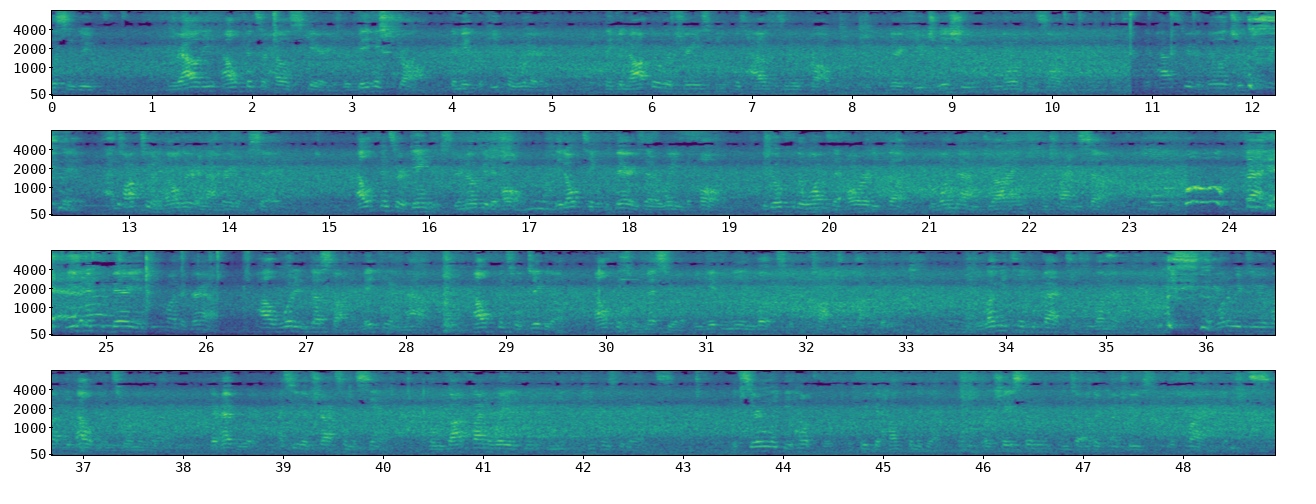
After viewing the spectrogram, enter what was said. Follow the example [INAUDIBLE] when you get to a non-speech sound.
Listen, dude. In reality, elephants are hella scary. They're big and strong. They make the people wary. They can knock over trees, people's houses, no problem. They're a huge issue, and no one can solve it. They pass through the village every day. I talked to an elder, and I heard him say, Elephants are dangerous. They're no good at all. They don't take the berries that are waiting to fall. They go for the ones that already fell, the one that I'm drying and trying to sell. In fact, even if you bury it deep underground, pile wood and dust on it, making a mound. Elephants will dig you up. Elephants will mess you up and give you mean looks if you talk too loud. But let me take you back to the dilemma. [COUGHS] What do we do about the elephants roaming around? They're everywhere. I see their tracks in the sand. But we gotta find a way to meet, the people's demands. It'd certainly be helpful if we could hunt them again, or chase them into other countries with frying pans.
